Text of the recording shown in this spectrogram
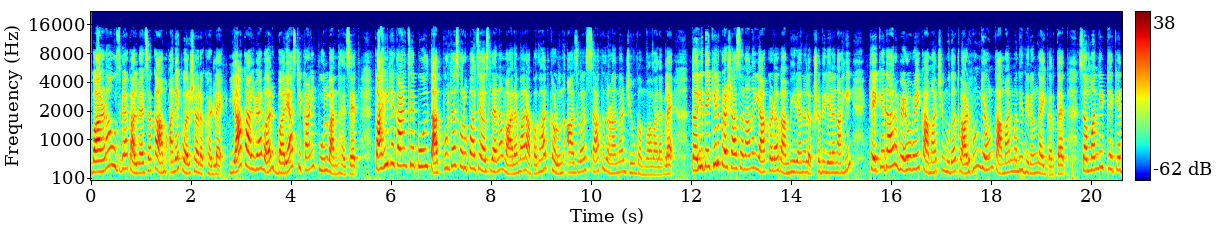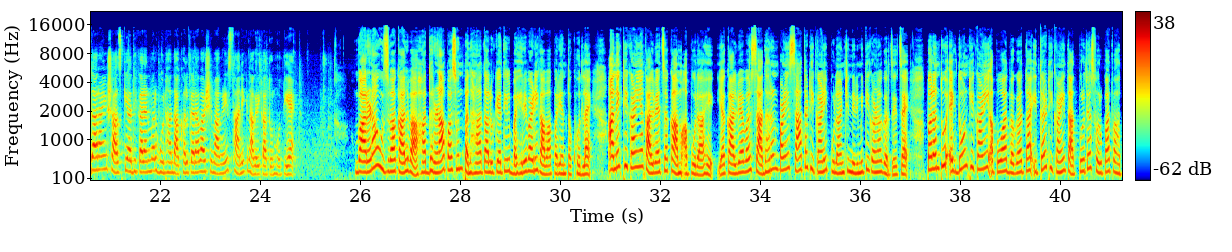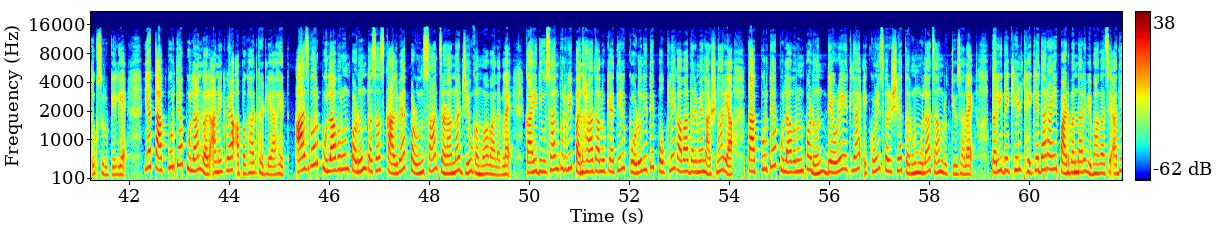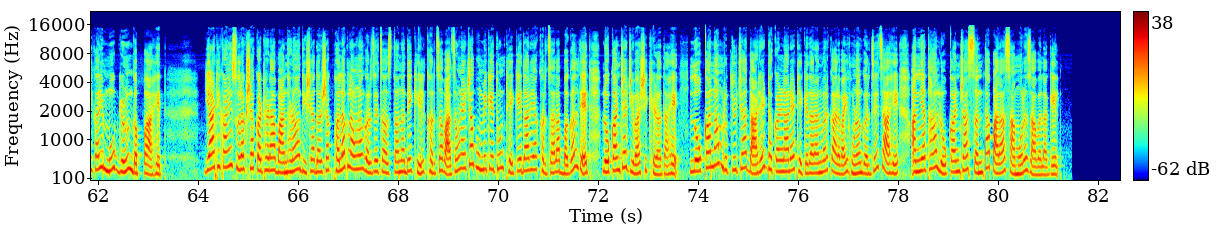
वारणा उजव्या कालव्याचं काम अनेक वर्ष रखडलंय. या कालव्यावर बऱ्याच ठिकाणी पूल बांधायचे आहेत. काही ठिकाणचे पूल तात्पुरत्या स्वरूपाचे असल्यानं वारंवार अपघात घडून आजवर सात जणांना जीव गमवावा लागलाय. तरी देखील प्रशासनानं याकडे गांभीर्यानं लक्ष दिलेलं नाही. ठेकेदार वेळोवेळी कामाची मुदत वाढवून घेऊन कामांमध्ये दिरंगाई करतायत. संबंधित ठेकेदार आणि शासकीय अधिकाऱ्यांवर गुन्हा दाखल करावा अशी मागणी स्थानिक नागरिकातून होतीये. वारणा उजवा कालवा हा धरणापासून पन्हाळा तालुक्यातील बहिरेवाडी गावापर्यंत खोदलाय. अनेक ठिकाणी या कालव्याचं काम अपुरं आहे. या कालव्यावर साधारणपणे सात ठिकाणी पुलांची निर्मिती करणं गरजेचं आहे. परंतु एक दोन ठिकाणी अपवाद वगळता इतर ठिकाणी तात्पुरत्या स्वरूपात वाहतूक सुरू केली आहे. या तात्पुरत्या पुलांवर अनेक वेळा अपघात घडले आहेत. आजवर पुलावरून पडून तसंच कालव्यात पडून सात जणांना जीव गमवावा लागलाय. काही दिवसांपूर्वी पन्हाळा तालुक्यातील कोडोली ते पोखले गावादरम्यान असणाऱ्या तात्पुरत्या पुलावरून पडून देवळे इथल्या एकोणीस वर्षीय तरुण मुलाचा मृत्यू झालाय. तरी देखील ठेकेदार आणि पाटबंधारे विभागाचे अधिकारी मूग गिळून गप्प आहेत. या ठिकाणी सुरक्षा कठडा बांधणं दिशादर्शक फलक लावणं गरजेचं असताना देखील खर्च वाचवण्याच्या भूमिकेतून ठेकेदार या खर्चाला बगल देत लोकांच्या जीवाशी खेळत आहे. लोकांना मृत्यूच्या दाढेत ढकलणाऱ्या ठेकेदारांवर कारवाई होणं गरजेचं आहे. अन्यथा लोकांच्या संतापाला सामोरं जावं लागेल.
